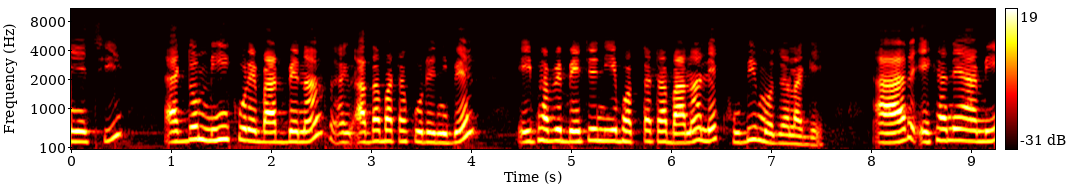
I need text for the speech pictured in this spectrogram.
নিয়েছি। একদম মিহি করে বাটবে না আদা বাটা করে নিবে। এইভাবে বেটে নিয়ে ভর্তাটা বানালে খুবই মজা লাগে। আর এখানে আমি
